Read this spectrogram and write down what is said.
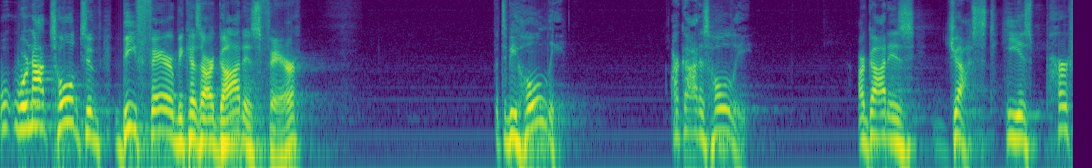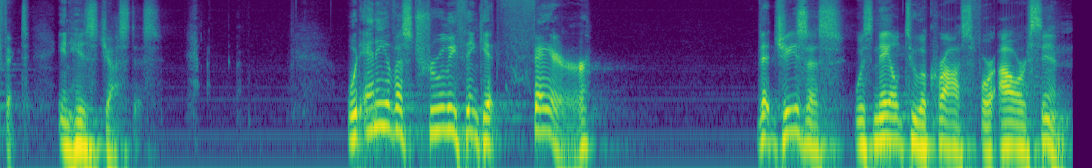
We're not told to be fair because our God is fair, but to be holy. Our God is holy. Our God is just. He is perfect in his justice. Would any of us truly think it fair that Jesus was nailed to a cross for our sin?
